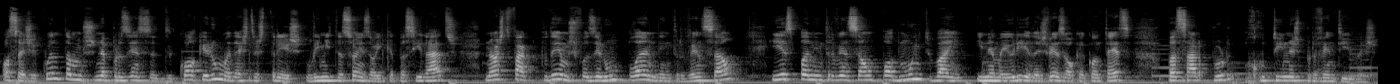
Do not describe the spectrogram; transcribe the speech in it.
Ou seja, quando estamos na presença de qualquer uma destas três limitações ou incapacidades, nós de facto podemos fazer um plano de intervenção e esse plano de intervenção pode muito bem, e na maioria das vezes é o que acontece, passar por rotinas preventivas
